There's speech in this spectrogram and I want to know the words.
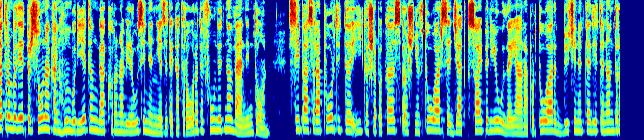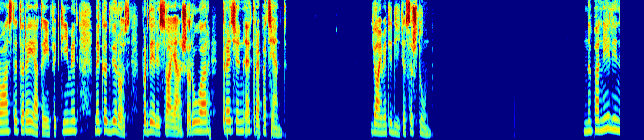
14 persona kanë humbur jetën nga koronavirusi në 24 orët e fundit në vendin tonë. Sipas raportit të IKSHPK-së, është njoftuar se gjatë kësaj periudhe janë raportuar dyqind e tetëdhjetë e nëntë raste të reja të infektimit me këtë virus, përderisa janë shëruar treqind e tre pacientë. Lajmet e ditës së shtunë. Në panelin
